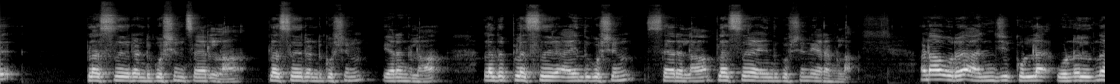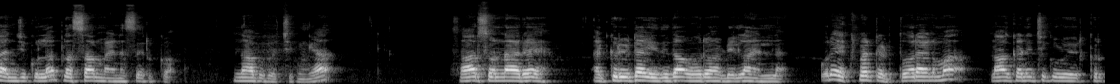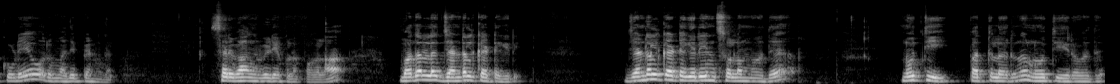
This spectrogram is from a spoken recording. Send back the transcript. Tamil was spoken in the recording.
ப்ளஸ்ஸு ரெண்டு கொஷின் சேரலாம் ப்ளஸ்ஸு ரெண்டு கொஷின் இறங்கலாம் அல்லது ப்ளஸ்ஸு ஐந்து கொஷின் சேரலாம் ப்ளஸ்ஸு ஐந்து கொஷின் இறங்கலாம். ஆனால் ஒரு அஞ்சுக்குள்ளே ஒன்றுலேருந்து அஞ்சுக்குள்ளே ப்ளஸ் ஆர் மைனஸ் இருக்கும். ஞாபகம் வச்சுக்கோங்க. சார் சொன்னார் அக்யூரேட்டாக இது தான் வரும் அப்படிலாம் இல்லை. ஒரு எக்ஸ்பெக்டட் தோராயணமாக நான் கணிச்சு இருக்கக்கூடிய ஒரு மதிப்பெண்கள். சரி வாங்க வீடியோக்குள்ளே போகலாம். முதல்ல ஜென்ரல் கேட்டகிரி ஜென்ரல் கேட்டகிரின்னு சொல்லும் போது நூற்றி பத்துலேருந்து நூற்றி இருபது.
